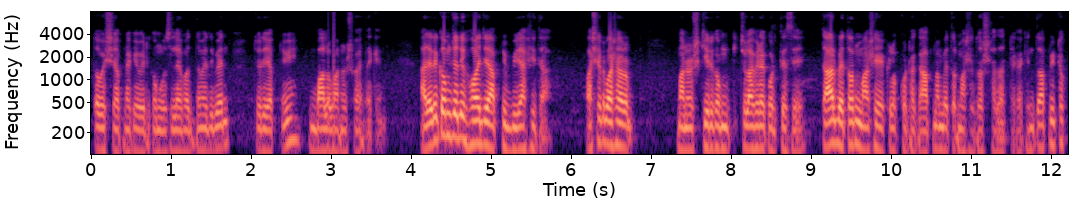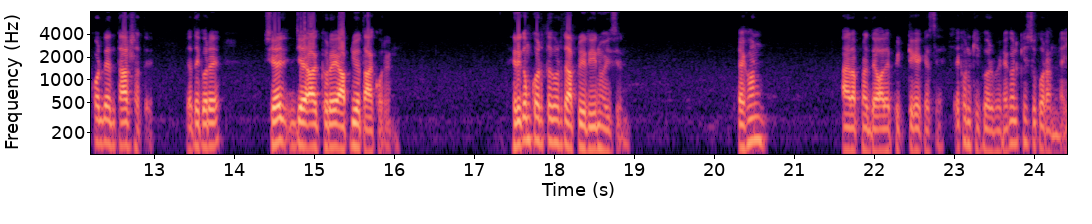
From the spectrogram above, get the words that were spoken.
তো অবশ্যই আপনাকে ওইরকম উসিলার মাধ্যমে দিবেন। যদি আপনি ভালো মানুষ হয়ে থাকেন। আর এরকম যদি হয় যে আপনি বিলাসিতা পাশের বাসার মানুষ কীরকম চলাফেরা করতেছে, তার বেতন মাসে এক লক্ষ টাকা, আপনার বেতন মাসে দশ হাজার টাকা, কিন্তু আপনি টক্কর দেন তার সাথে, যাতে করে সে যা করে আপনিও তা করেন। এরকম করতে করতে আপনি ঋণ হয়েছেন। এখন আর আপনার দেওয়ালে পিঠ টেকে গেছে, এখন কি করবেন? এখন কিছু করার নাই।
